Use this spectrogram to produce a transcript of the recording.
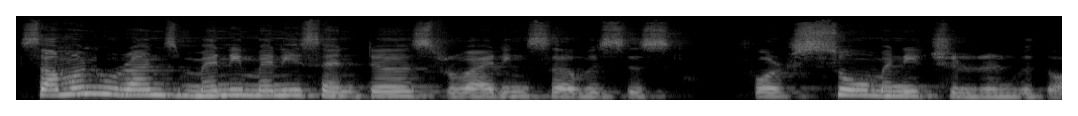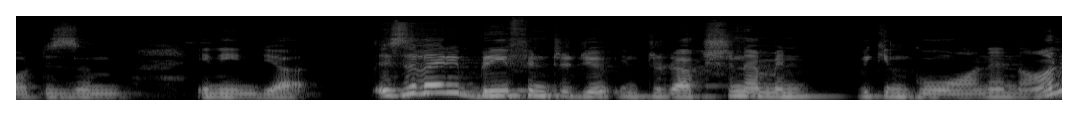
someone who runs many, many centers providing services for so many children with autism in India. It's a very brief introdu- introduction. I mean, we can go on and on.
